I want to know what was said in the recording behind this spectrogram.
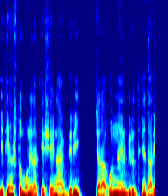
ইতিহাস তো মনে রাখে সেই নায়কদেরই, যারা অন্যায়ের বিরুদ্ধে দাঁড়িয়ে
